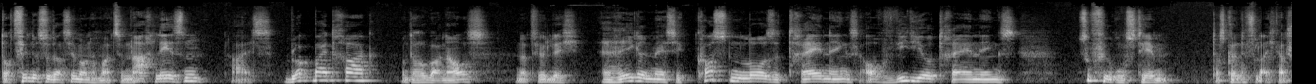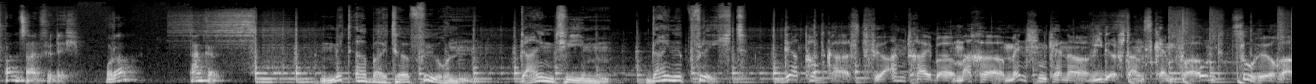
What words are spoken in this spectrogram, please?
Dort findest du das immer noch mal zum Nachlesen als Blogbeitrag und darüber hinaus natürlich regelmäßig kostenlose Trainings, auch Videotrainings zu Führungsthemen. Das könnte vielleicht ganz spannend sein für dich, oder? Danke. Mitarbeiter führen. Dein Team Deine Pflicht. Der Podcast für Antreiber, Macher, Menschenkenner, Widerstandskämpfer und Zuhörer.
